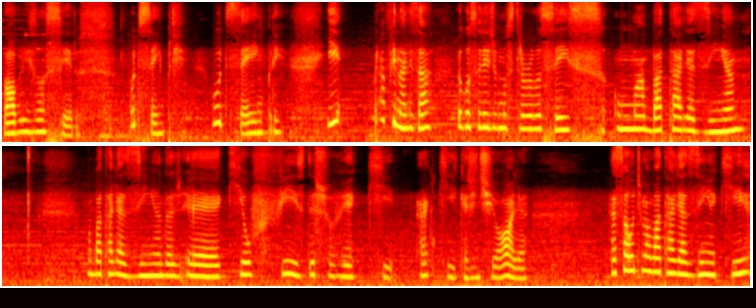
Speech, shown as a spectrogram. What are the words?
Goblins lanceiros. O de sempre. O de sempre. E, para finalizar, eu gostaria de mostrar pra vocês uma batalhazinha uma batalhazinha da, é, que eu fiz, deixa eu ver aqui, aqui que a gente olha. Essa última batalhazinha aqui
